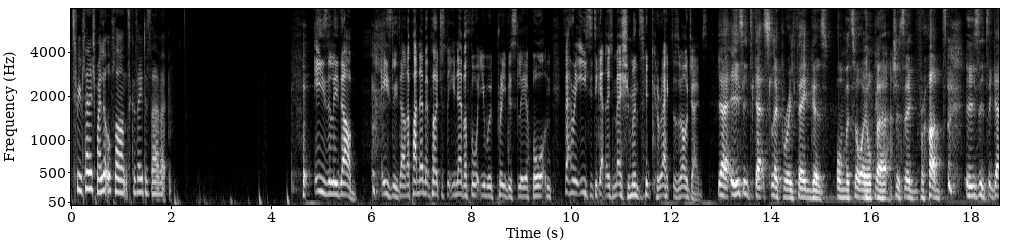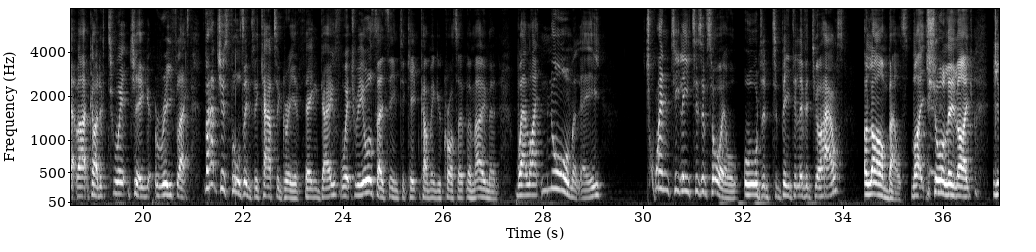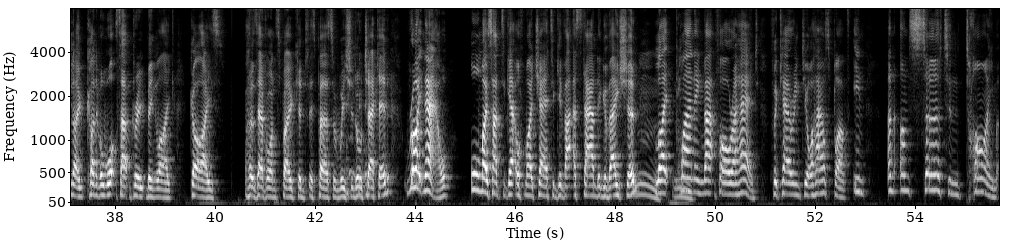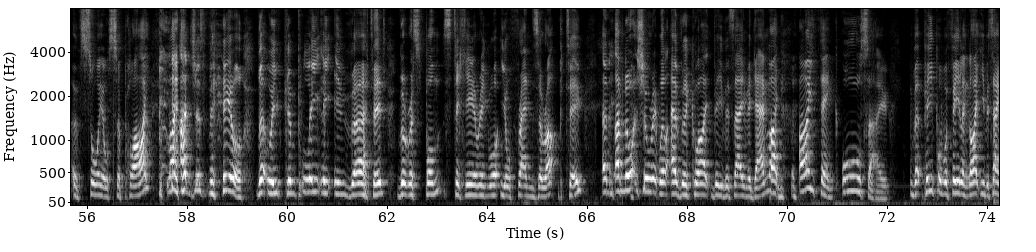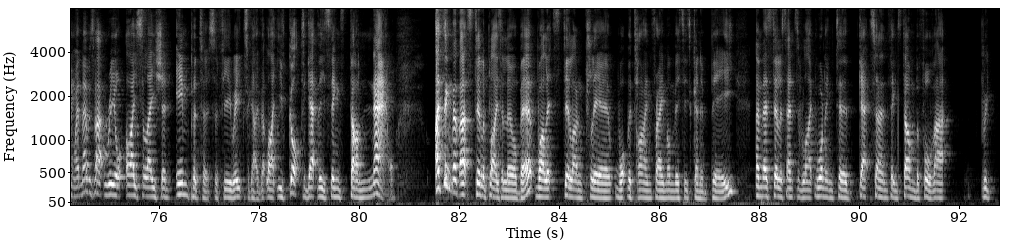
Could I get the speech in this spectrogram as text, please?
to replenish my little plants because they deserve it. Easily done. Easily done. A pandemic purchase that you never thought you would previously have bought, and very easy to get those measurements incorrect as well, James. Yeah, easy to get slippery fingers on the soil purchasing front. Easy to get that kind of twitching reflex. That just falls into the category of thing, Dave, which we also seem to keep coming across at the moment, where, like, normally 20 litres of soil ordered to be delivered to your house, alarm bells. Like, surely, like, you know, kind of a WhatsApp group being like, guys, has everyone spoken to this person? We should all check in. Right now, almost had to get off my chair to give that a standing ovation. Hmm. like, hmm. planning that far ahead for caring to your houseplants in an uncertain time of soil supply. Like, I just feel that we've completely inverted the response to hearing what your friends are up to. And I'm not sure it will ever quite be the same again. Like, I think also that people were feeling like you were saying when there was that real isolation impetus a few weeks ago that like you've got to get these things done now i think that that still applies a little bit while it's still unclear what the time frame on this is going to be. And there's still a sense of like wanting to get certain things done before that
